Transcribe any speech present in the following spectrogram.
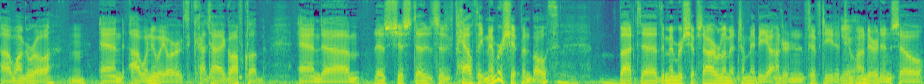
uh, Whangaroa and Awanui, or the Kaitaia Golf Club. And um, there's just there's a healthy membership in both. But uh, the memberships are limited to maybe 150 to Yeah. 200, and so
